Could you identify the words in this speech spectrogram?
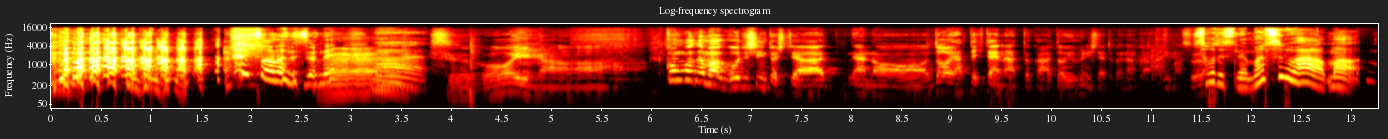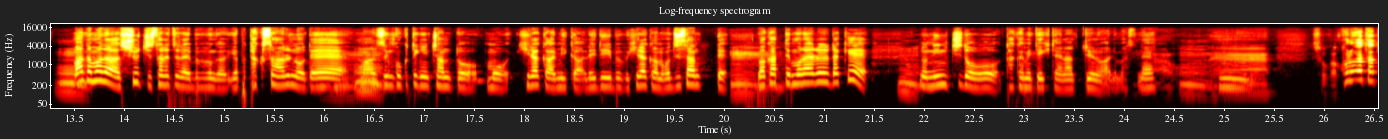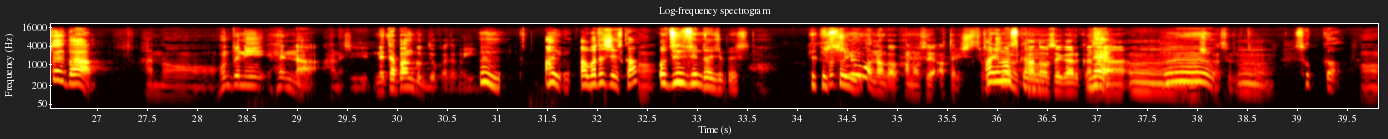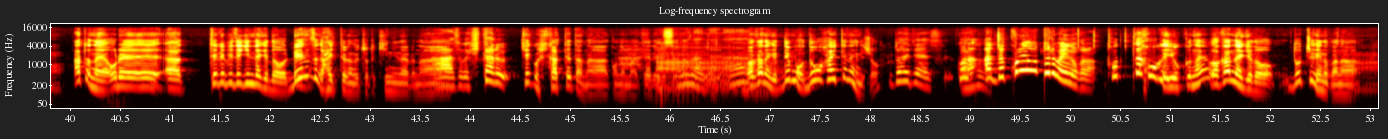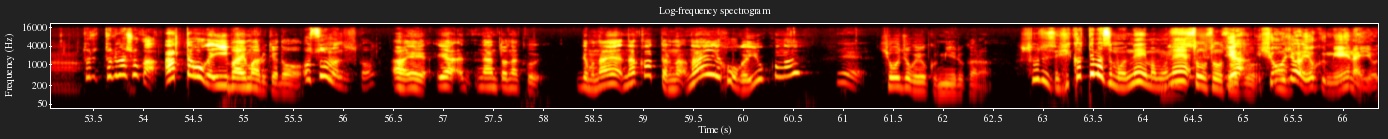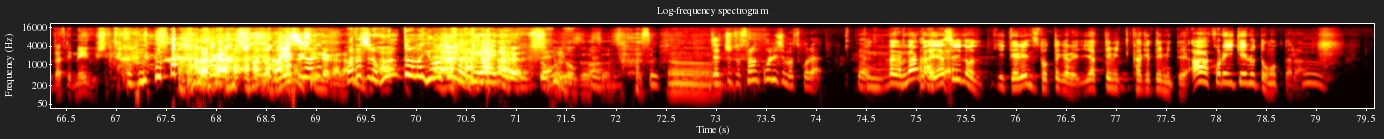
そうなんですよね。ねはい。すごいな。あ今後でまあご自身としてはあのどうやっていきたいなとかどういうふうにしたいとかなんかあります？そうですね。まずは、まあうん。まだまだ周知されてない部分がやっぱたくさんあるので、うん。まあ、全国的にちゃんともう平川美香レディーブブ平川のおじさんってうん。分かってもらえるだけうん。の認知度を高めていきたいなっていうのはありますね。なる。ほどね、うん。そうか。これが例えばあの本当に変な話ネタ番組とかでもいい、うん、はい、あ私ですか、うん。あ全然大丈夫です。あ。逆にそういう。そっちの方がなんか可能性あったりしそうありますか？可能性があるかな、ううん。もしかすると、うん。そっか。うん。あとね俺あテレビ的にだけどレンズが入ってるのがちょっと気になるあなあ、そうか光る。結構光ってたなこの前テレビで。そうなんだな。わかんないけどでもどう入ってないんでしょ？どう入ってないです。これああじゃあこれを取ればいいのかな？取った方がよくない？わかんないけどどっちがいいのかな？あ取りましょうか。あった方がいい場合もあるけど。あそうなんですか？あいやいやなんとなく。でもななかったらなない方がよくない？ねえ。表情がよく見えるから。そうですよ。光ってますもんね今もね。そうそうそうそう。表情はよく見えないよ。だってメイクしてたから。メイク私のねしてんだから。私の本当の表情が見えないってことですね。そうそうそうそうう。ん。じゃあちょっと参考にしますこれ。ねうんだからなんか安いの。の一回レンズ取ってからやってみかけてみてああこれいけると思ったら。うん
